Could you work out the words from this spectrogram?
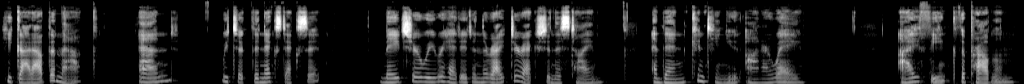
he got out the map and we took the next exit, made sure we were headed in the right direction this time, and then continued on our way. I think the problem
